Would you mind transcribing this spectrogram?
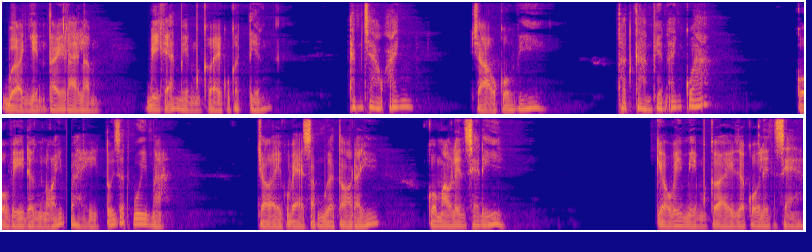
Vừa nhìn thấy Lai Lâm Vi khẽ mỉm cười của cất tiếng. Em chào anh. Chào cô Vi Thật cảm phiền anh quá. Cô Vi đừng nói vậy Tôi rất vui mà. Trời có vẻ sắp mưa to đấy. Cô mau lên xe đi. Kiều Vi mỉm cười rồi cô lên xe.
